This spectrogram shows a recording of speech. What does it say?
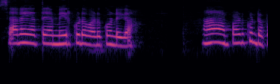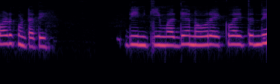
సరే అత్తయ్య మీరు కూడా పడుకోండి ఇక. ఆ, పడుకుంటా పడుకుంటుంది దీనికి ఈ మధ్య నోరు ఎక్కువైతుంది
